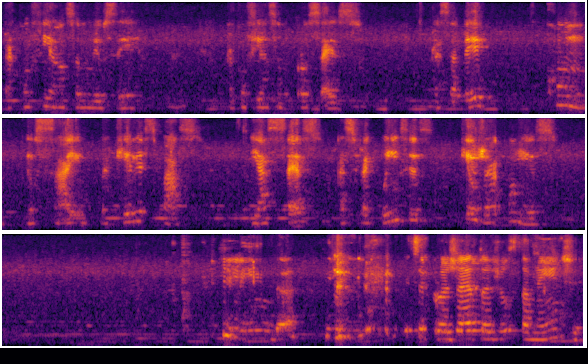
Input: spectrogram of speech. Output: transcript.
Para confiança no meu ser, né? para confiança no processo, para saber como eu saio daquele espaço e acesso às frequências que eu já conheço. Linda. Esse projeto é justamente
